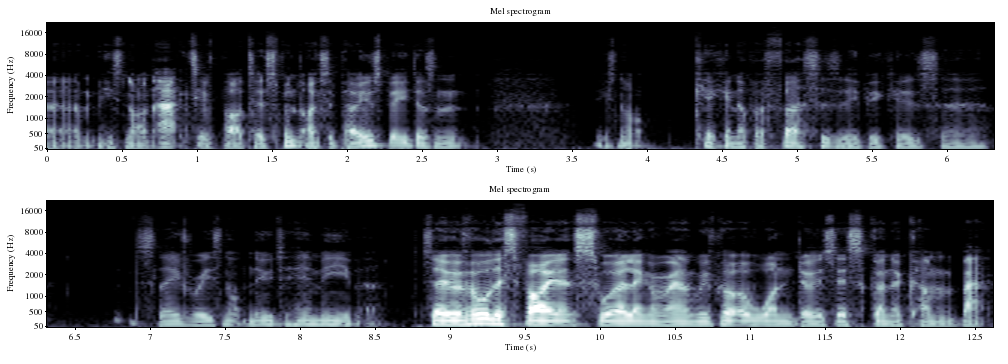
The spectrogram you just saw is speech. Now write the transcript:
um, he's not an active participant, I suppose, but he doesn't he's not kicking up a fuss, is he? Because uh, slavery is not new to him either. So with all this violence swirling around, we've got to wonder: is this going to come back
